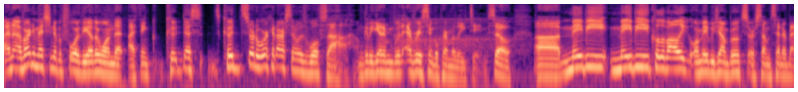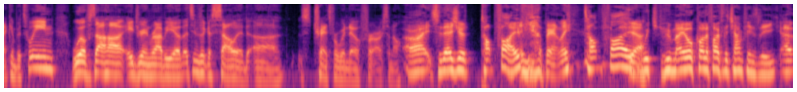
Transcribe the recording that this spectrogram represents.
And I've already mentioned it before. The other one that I think could could sort of work at Arsenal is Wilf Zaha. I'm going to get him with every single Premier League team. So uh, maybe maybe Koulibaly or maybe John Brooks or some center back in between. Wilf Zaha, Adrien Rabiot. That seems like a solid uh, transfer window for Arsenal. All right, so there's your top five. Yeah, apparently. Top five, Yeah. which who may all qualify for the Champions League. Uh,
